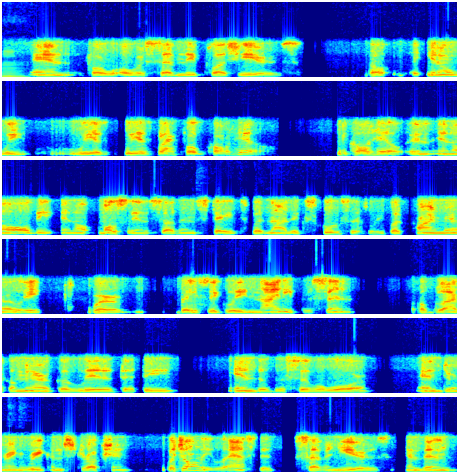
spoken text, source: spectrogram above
Mm. And for over seventy plus years, the, you know, we we as we as black folk called hell. We called hell in, in all the in all, mostly in southern states, but not exclusively, but primarily where basically ninety percent of Black America lived at the end of the Civil War and during Reconstruction, which only lasted seven years. And then,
